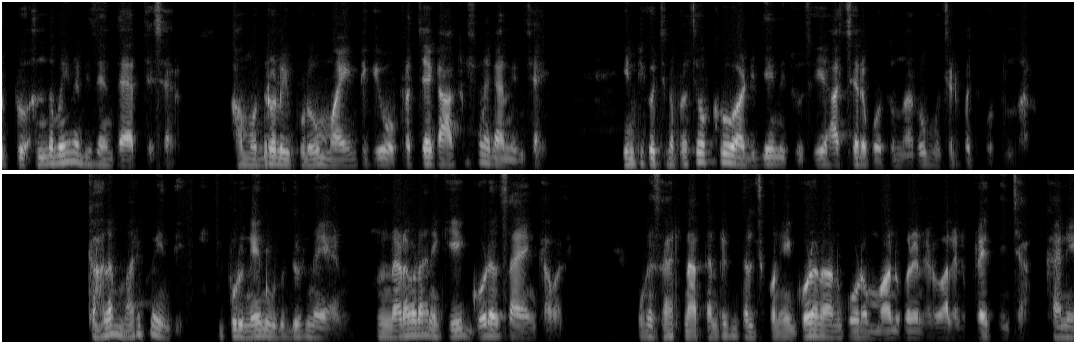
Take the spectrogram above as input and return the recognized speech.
చుట్టూ అందమైన డిజైన్ తయారు చేశారు. ఆ ముద్రలు ఇప్పుడు మా ఇంటికి ఓ ప్రత్యేక ఆకర్షణగా నిలిచాయి. ఇంటికి వచ్చిన ప్రతి ఒక్కరూ ఆ డిజైన్ని చూసి ఆశ్చర్యపోతున్నారు ముచ్చటపతిపోతున్నారు కాలం మారిపోయింది. ఇప్పుడు నేను వృద్ధుడినయ్యాను. నడవడానికి గోడల సాయం కావాలి. ఒకసారి నా తండ్రిని తలుచుకొని గోడను ఆనుకోవడం మానుకొని నడవాలని ప్రయత్నించా కానీ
